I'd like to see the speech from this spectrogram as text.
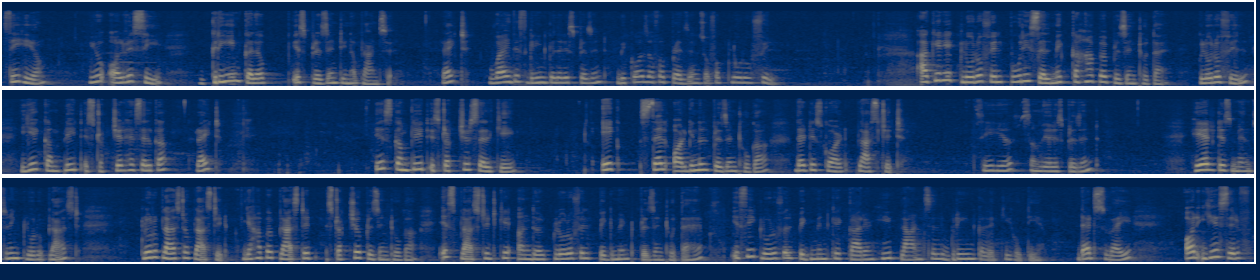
See here, you always see green color is present in a plant cell, right? Why this green color is present? Because of a presence of a chlorophyll. आखिर ये chlorophyll पूरी cell में कहाँ पर present होता है chlorophyll ये complete structure है सेल का राइट? इस कंप्लीट स्ट्रक्चर सेल के एक सेल ऑर्गेनल प्रेजेंट होगा that is called plastid see here somewhere is present here it is mentioning chloroplast chloroplast और प्लास्टिड यहाँ पर प्लास्टिड स्ट्रक्चर प्रेजेंट होगा। इस प्लास्टिड के अंदर क्लोरोफिल पिगमेंट प्रेजेंट होता है। इसी क्लोरोफिल पिगमेंट के कारण ही प्लांट सेल ग्रीन कलर की होती है। दैट्स वाई और ये सिर्फ़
